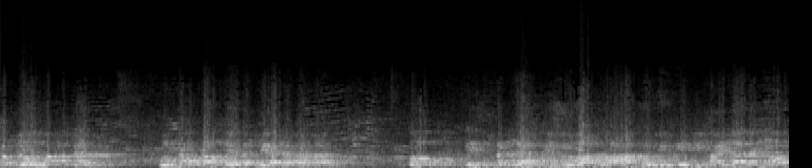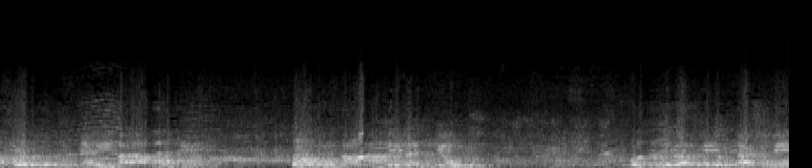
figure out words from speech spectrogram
कमज़ोर मानकर उनको कम वेतन दिया जाता था तो इस की वहाँ थी कि महिला और पुरुष यदि बराबर है तो समान वेतन क्यों? उस दिवस के उपलक्ष्य में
